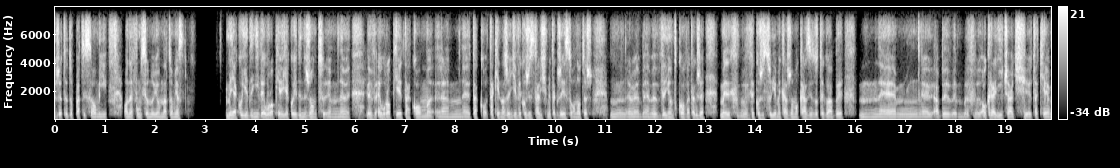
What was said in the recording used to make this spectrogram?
że te dopłaty są i one funkcjonują, natomiast My jako jedyni w Europie, jako jedyny rząd w Europie taką, tako, takie narzędzie wykorzystaliśmy, także jest ono też wyjątkowe. Także my wykorzystujemy każdą okazję do tego, aby, aby ograniczać takie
